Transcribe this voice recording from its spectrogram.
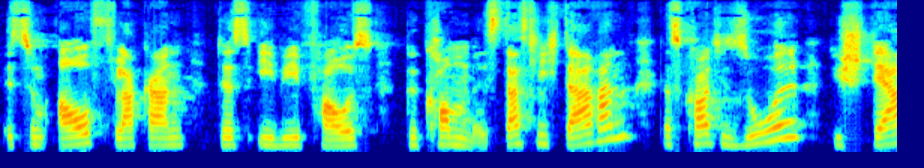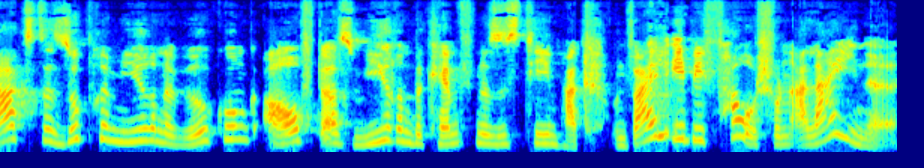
es zum Aufflackern des EBVs gekommen ist. Das liegt daran, dass Cortisol die stärkste supprimierende Wirkung auf das virenbekämpfende System hat. Und weil EBV schon alleine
